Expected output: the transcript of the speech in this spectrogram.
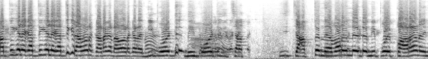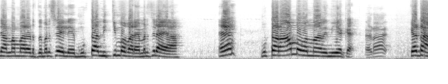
കത്തിക്കല കത്തിക്കല കത്തിക്കല. അവിടെ കട കട അവിടെ കട. നീ പോയിട്ട് നീ പോയിട്ട് നീ ചത്ത് നീ ചത്ത് നെവർ നിന്നിട്ട് നീ പോയി പറയണം നിന്റെ അണ്ണന്മാരടുത്ത്. അടുത്ത് മനസ്സിലായില്ലേ? മുട്ട നിക്കുമ്പോ വരാം. മനസ്സിലായാ? ഏ? മുട്ട റാമ്പ വന്നാ നീയൊക്കെ എടാ കേട്ടാ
